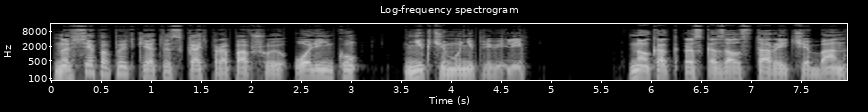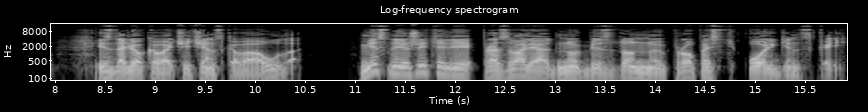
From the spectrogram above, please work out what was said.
но все попытки отыскать пропавшую Оленьку ни к чему не привели. Но, как рассказал старый Чебан из далекого чеченского аула, местные жители прозвали одну бездонную пропасть Ольгинской,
